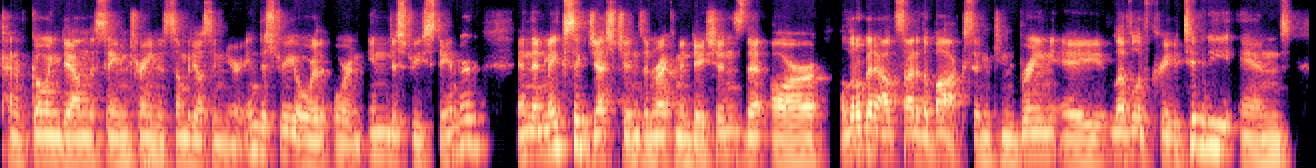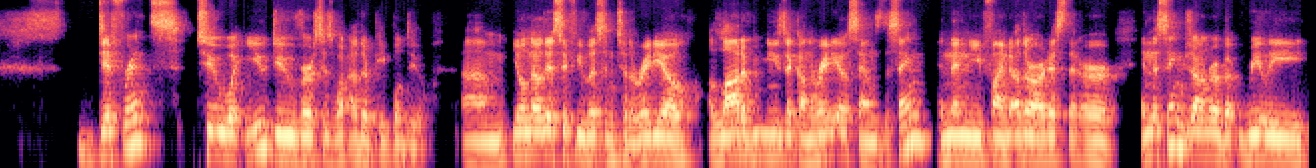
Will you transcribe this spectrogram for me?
kind of going down the same train as somebody else in your industry or or an industry standard and then make suggestions and recommendations that are a little bit outside of the box and can bring a level of creativity and difference to what you do versus what other people do um, you'll know this if you listen to the radio. A lot of music on the radio sounds the same. And then you find other artists that are in the same genre, but really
